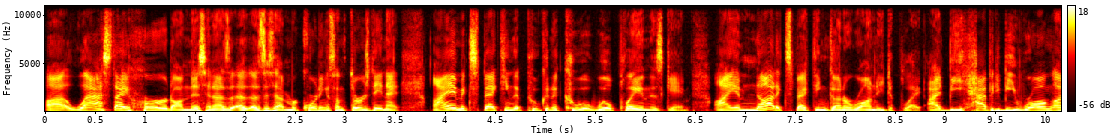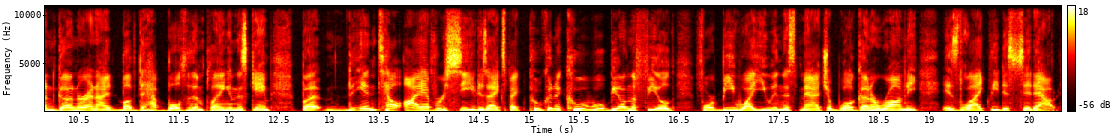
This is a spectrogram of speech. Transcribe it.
Uh, last I heard on this, and as, as I said, I'm recording this on Thursday night. I am expecting that Puka Nacua will play in this game. I am not expecting Gunnar Romney to play. I'd be happy to be wrong on Gunnar, and I'd love to have both of them playing in this game. But the intel I have received is I expect Puka Nacua will be on the field for BYU in this matchup, while Gunnar Romney is likely to sit out.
